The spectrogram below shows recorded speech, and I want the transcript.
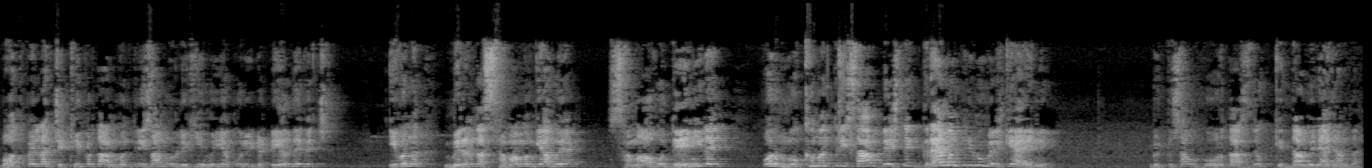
ਬਹੁਤ ਪਹਿਲਾਂ ਚਿੱਠੀ ਪ੍ਰਧਾਨ ਮੰਤਰੀ ਸਾਹਿਬ ਨੂੰ ਲਿਖੀ ਹੋਈ ਹੈ ਪੂਰੀ ਡਿਟੇਲ ਦੇ ਵਿੱਚ। ਈਵਨ ਮਿਲਣ ਦਾ ਸਮਾਂ ਮੰਗਿਆ ਹੋਇਆ ਸਮਾਂ ਉਹ ਦੇ ਨਹੀਂ ਰਹੇ। ਔਰ ਮੁੱਖ ਮੰਤਰੀ ਸਾਹਿਬ ਦੇਸ਼ ਦੇ ਗ੍ਰਹਿ ਮੰਤਰੀ ਨੂੰ ਮਿਲ ਕੇ ਆਏ ਨੇ। ਬਿੱਟੂ ਸਾਹਿਬ, ਹੋਰ ਦੱਸ ਦਿਓ, ਕਿੱਦਾਂ ਮਿਲਿਆ ਜਾਂਦਾ?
